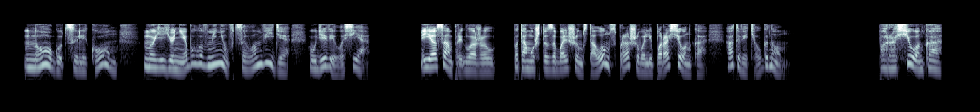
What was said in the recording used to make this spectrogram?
Ногу целиком, но ее не было в меню в целом виде, удивилась я. Я сам предложил, потому что за большим столом спрашивали поросенка, ответил гном. Поросенка!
